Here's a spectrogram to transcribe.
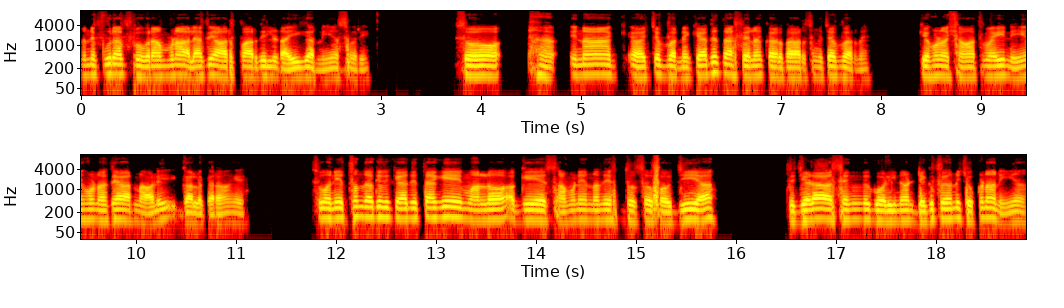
ਉਹਨੇ ਪੂਰਾ ਪ੍ਰੋਗਰਾਮ ਬਣਾ ਲਿਆ ਵੀ ਆਰ ਪਾਰ ਦੀ ਲੜਾਈ ਕਰਨੀ ਹੈ ਇਸ ਵਾਰੀ। ਸੋ ਇਹਨਾਂ ਚੱਬਰ ਨੇ ਕਹਿ ਦਿੱਤਾ ਪਹਿਲਾਂ ਕਰਤਾਰ ਸਿੰਘ ਚੱਬਰ ਨੇ, ਕਿ ਹੁਣ ਸ਼ਾਂਤਮਈ ਨਹੀਂ, ਹੁਣ ਹਥਿਆਰ ਨਾਲ ਹੀ ਗੱਲ ਕਰਾਂਗੇ। ਸੋ ਉਹਨੇ ਇੱਥੋਂ ਤੱਕ ਵੀ ਕਹਿ ਦਿੱਤਾ ਕਿ ਮੰਨ ਲਓ ਅੱਗੇ ਸਾਹਮਣੇ ਉਹਨਾਂ ਦੇ 200 ਫੌਜੀ ਆ, ਤੇ ਜਿਹੜਾ ਸਿੰਘ ਗੋਲੀ ਨਾਲ ਡਿੱਗ ਪਿਆ ਉਹਨੂੰ ਚੁੱਕਣਾ ਨਹੀਂ ਆ।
